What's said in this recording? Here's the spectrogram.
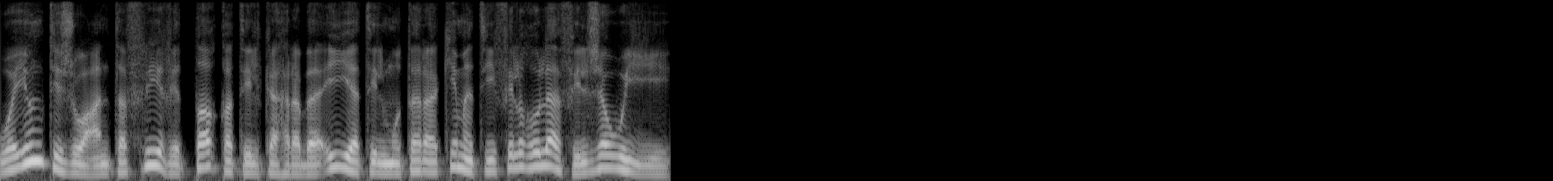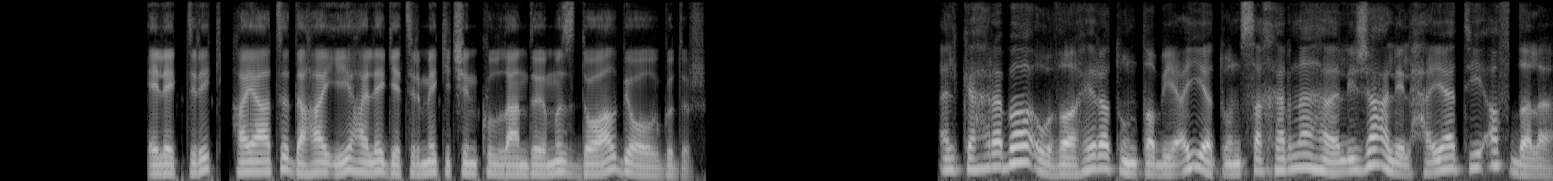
وينتج عن تفريغ الطاقة الكهربائية المتراكمة في الغلاف الجوي. Elektrik, hayatı daha iyi hale getirmek için kullandığımız doğal bir olgudur. الكهرباء ظاهرة طبيعية سخرناها لجعل الحياة أفضل.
